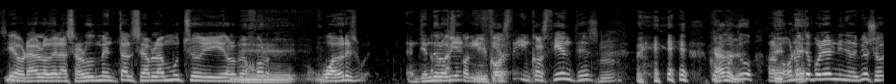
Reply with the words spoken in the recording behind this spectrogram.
Sí, ahora lo de la salud mental se habla mucho y a lo Mi- mejor jugadores, entiéndelo bien, incons- inconscientes, como Claro, tú, a lo mejor eh, no te eh, ponías ni nervioso.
